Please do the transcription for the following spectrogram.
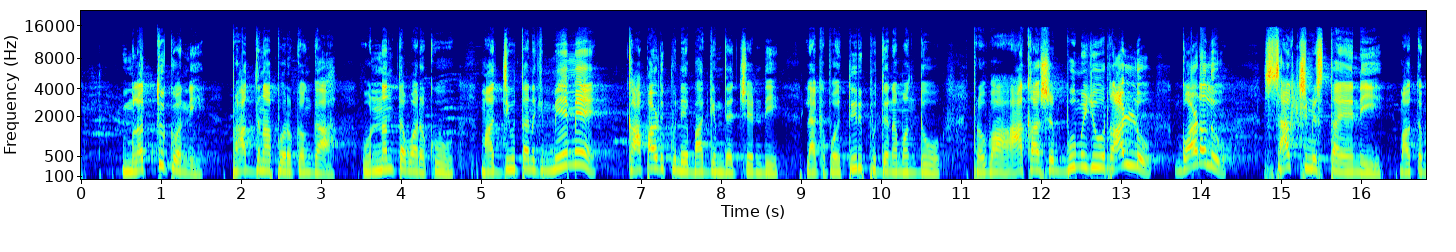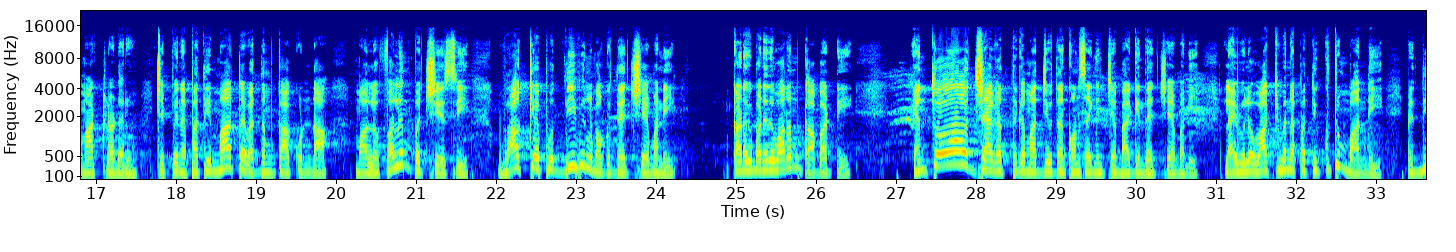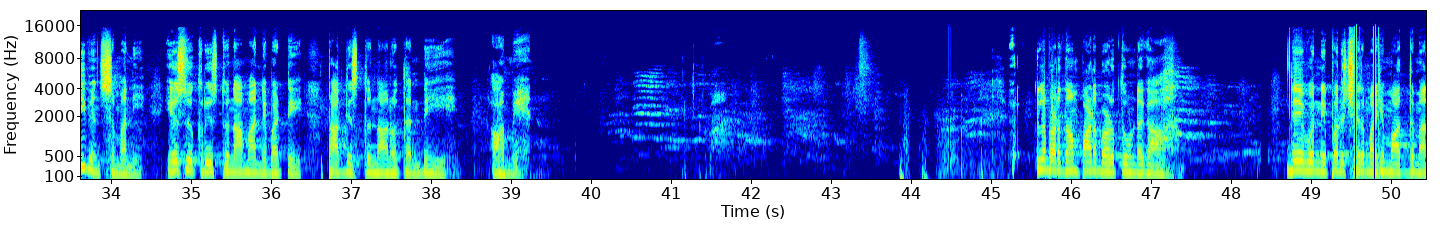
మిమ్మల్ని ప్రార్థనాపూర్వకంగా ఉన్నంత వరకు మా జీవితానికి మేమే కాపాడుకునే భాగ్యం తెచ్చండి లేకపోతే తీర్పు దినమందు ప్రభా ఆకాశం భూమియు రాళ్ళు గోడలు సాక్ష్యమిస్తాయని మాతో మాట్లాడరు. చెప్పిన ప్రతి మాట వ్యర్థం కాకుండా మాలో ఫలింపచేసి వాక్యపు దీవెనలు మాకు తెచ్చేయమని కడగబడిన వరం కాబట్టి ఎంతో జాగ్రత్తగా మా జీవితాన్ని కొనసాగించే భాగ్యం తెచ్చేయమని లైవ్లో వాక్యమైన ప్రతి కుటుంబాన్ని మీరు దీవించమని యేసుక్రీస్తు నామాన్ని బట్టి ప్రార్థిస్తున్నాను తండ్రి. ఆమెన్. నిలబడదాం పాడబడుతూ ఉండగా దేవుని పరిచయ మహిమార్థమ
